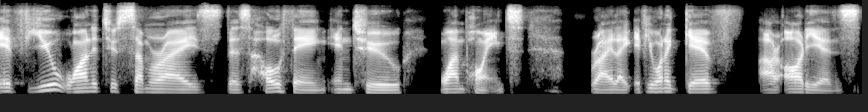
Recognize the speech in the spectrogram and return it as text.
if you wanted to summarize this whole thing into one point, right? Like if you want to give our audience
